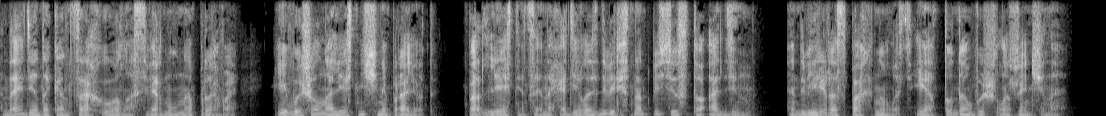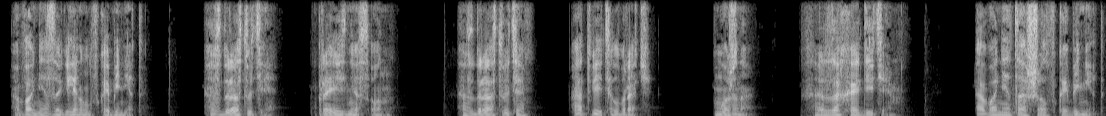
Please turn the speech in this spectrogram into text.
Дойдя до конца холла, свернул направо и вышел на лестничный пролет. Под лестницей находилась дверь с надписью «101». Дверь распахнулась, и оттуда вышла женщина. Ваня заглянул в кабинет. «Здравствуйте», – произнес он. «Здравствуйте», – ответил врач. «Можно?» «Заходите». Ваня отошел в кабинет,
